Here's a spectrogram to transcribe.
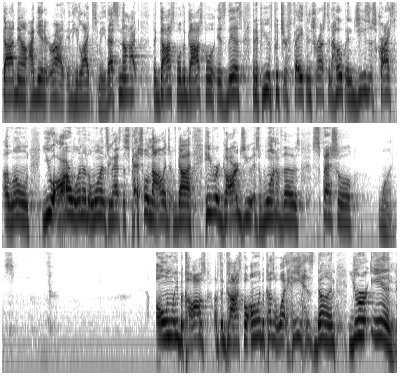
God now, I get it right and He likes me. That's not the gospel. The gospel is this that if you have put your faith and trust and hope in Jesus Christ alone, you are one of the ones who has the special knowledge of God. He regards you as one of those special ones only because of the gospel, only because of what he has done, you're in.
